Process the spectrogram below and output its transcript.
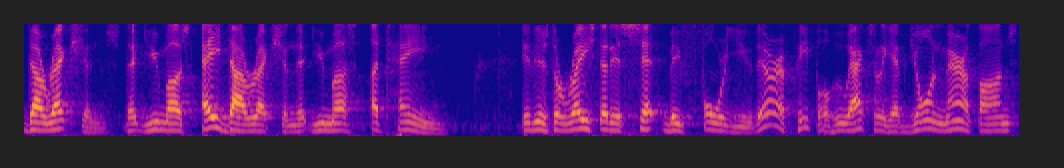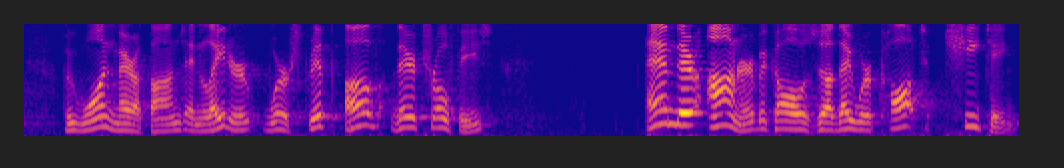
directions that you must, a direction that you must attain. It is the race that is set before you. There are people who actually have joined marathons who won marathons and later were stripped of their trophies and their honor because uh, they were caught cheating.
